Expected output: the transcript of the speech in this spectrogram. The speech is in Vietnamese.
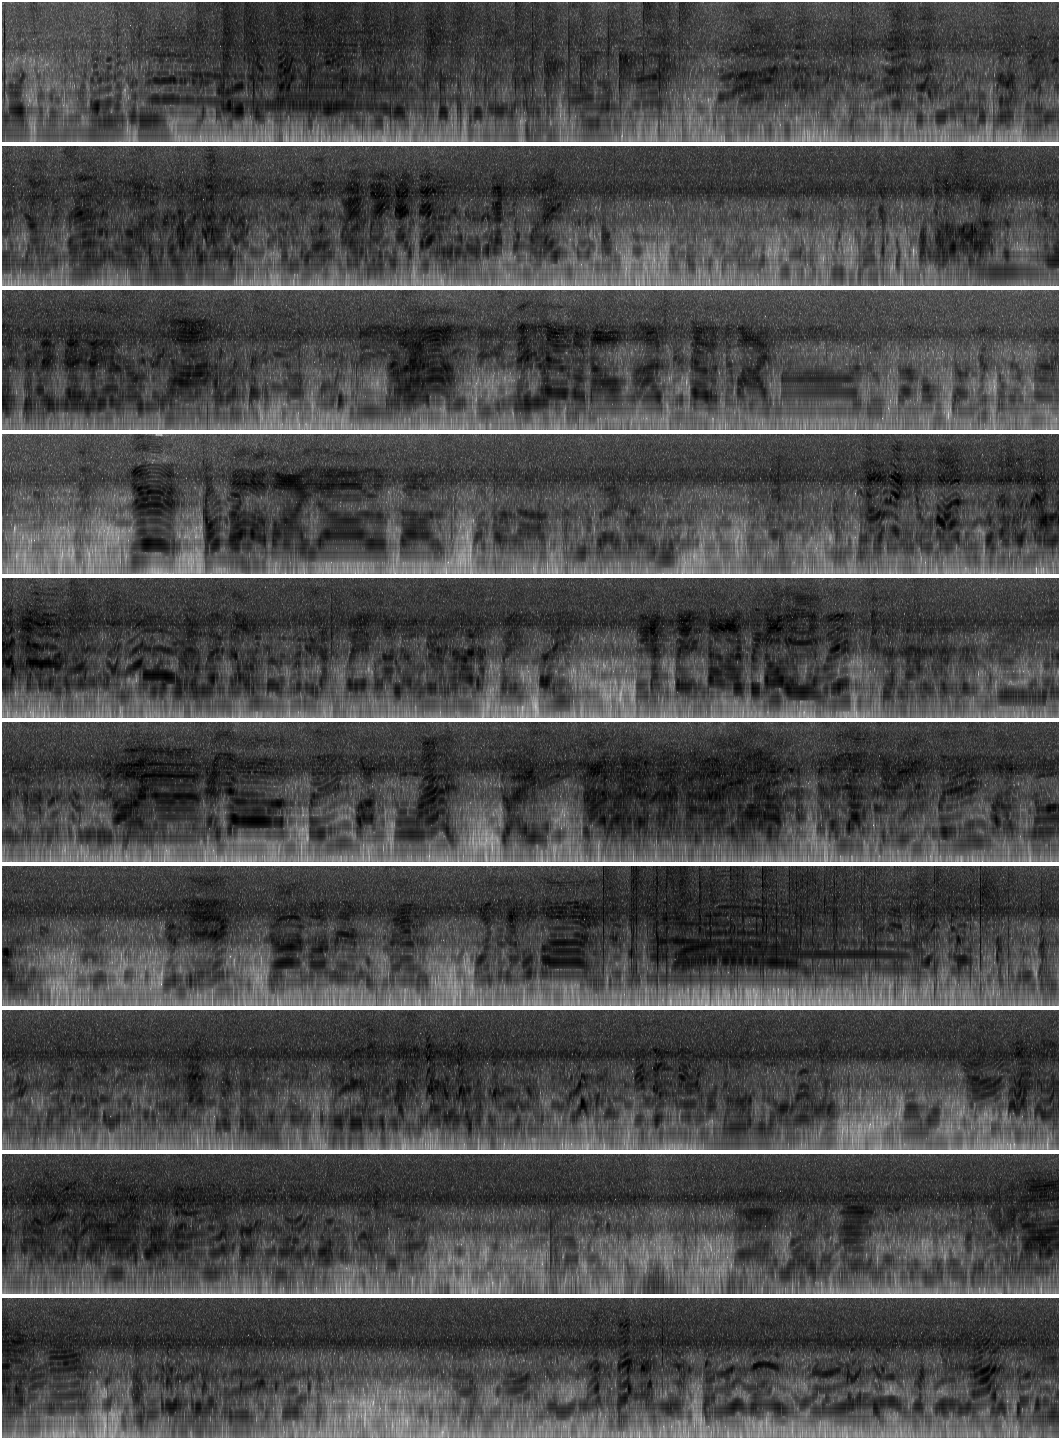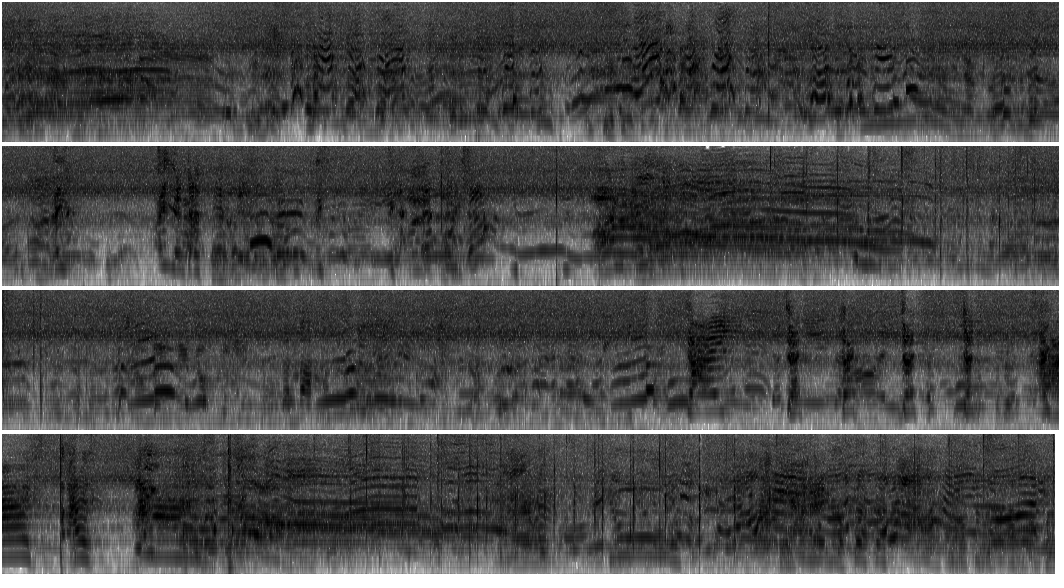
tát lên xong rồi không quanh nó Ê, mày mày mày mày mày mày đại táo luôn giặt không mày Rồi ha. Tiếp theo là đòn à, tiếp theo là cái bài mà được à, mong chờ nhất trong ngày hôm nay. Yeah, có Đó là bài à, được à, có tên là tự vệ nữ. Nữ đang chụp hình nữ đang Tự vệ nữ nhưng mà có điều đặc biệt là nữ nó hơi đặc biệt tí. Thì đặc biệt sao là sẽ biết. Rồi à, sẽ do anh Tiến và anh Khương. Chị À, chị. Sẽ do chị Tiến và anh Khương biểu diễn. Rồi mời mấy em cùng xem. Mời cho đàn pháo tay. Đàn pháo tay. Cái tướng đi đúng Rồi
